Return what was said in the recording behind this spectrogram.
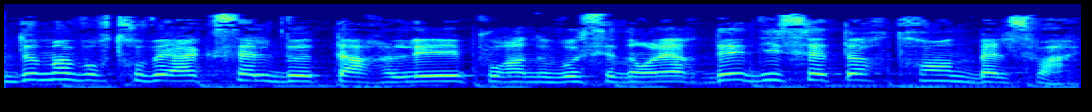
Demain, vous retrouvez Axel de Tarlet pour un nouveau C'est dans l'air dès 17h30. Belle soirée.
